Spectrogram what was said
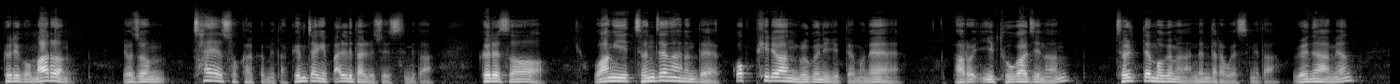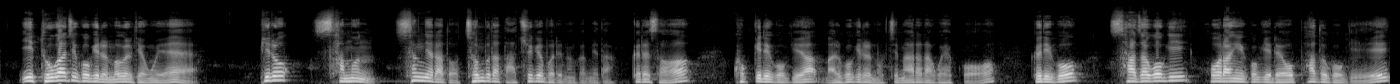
그리고 말은 요즘 차에 속할 겁니다. 굉장히 빨리 달릴 수 있습니다. 그래서 왕이 전쟁하는데 꼭 필요한 물건이기 때문에 바로 이 두 가지는 절대 먹으면 안 된다고 했습니다. 왜냐하면 이 두 가지 고기를 먹을 경우에 비록 사문, 성녀라도 전부 다 다 죽여버리는 겁니다. 그래서 코끼리 고기와 말고기를 먹지 말아라고 했고 그리고 사자고기, 호랑이 고기, 레오파드 고기,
